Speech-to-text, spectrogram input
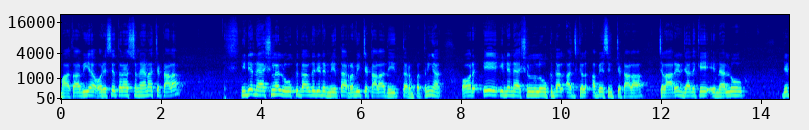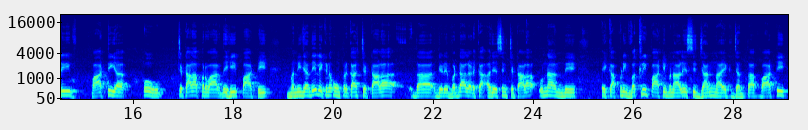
ਮਾਤਾ ਵੀ ਹੈ ਔਰ ਇਸੇ ਤਰ੍ਹਾਂ ਸੁਨੈਣਾ ਚਟਾਲਾ, ਇੰਡੀਅਨ ਨੈਸ਼ਨਲ ਲੋਕ ਦਲ ਦੇ ਜਿਹੜੇ ਨੇਤਾ ਰਵੀ ਚਟਾਲਾ ਦੀ ਧਰਮ ਪਤਨੀ ਆ ਔਰ ਇਹ ਇੰਡੀਅਨ ਨੈਸ਼ਨਲ ਲੋਕ ਦਲ ਅੱਜਕੱਲ ਅਬੇ ਸਿੰਘ ਚਟਾਲਾ ਚਲਾ ਰਹੇ ਨੇ, ਜਦ ਕਿ ਇਨੈਲੋ ਜਿਹੜੀ ਪਾਰਟੀ ਆ, ਉਹ ਚਟਾਲਾ ਪਰਿਵਾਰ ਦੀ ਹੀ ਪਾਰਟੀ ਮੰਨੀ ਜਾਂਦੀ ਹੈ, ਲੇਕਿਨ ਓਮ ਪ੍ਰਕਾਸ਼ ਚਟਾਲਾ ਦਾ ਜਿਹੜੇ ਵੱਡਾ ਲੜਕਾ ਅਜੇ ਸਿੰਘ ਚਟਾਲਾ, ਉਹਨਾਂ ਨੇ ਇੱਕ ਆਪਣੀ ਵੱਖਰੀ ਪਾਰਟੀ ਬਣਾ ਲਈ ਸੀ, ਜਨ ਨਾਇਕ ਜਨਤਾ ਪਾਰਟੀ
